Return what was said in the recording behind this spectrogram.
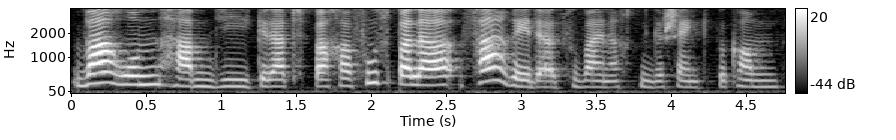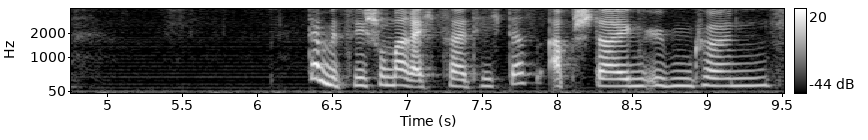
Warum haben die Gladbacher Fußballer Fahrräder zu Weihnachten geschenkt bekommen? Damit sie schon mal rechtzeitig das Absteigen üben können.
